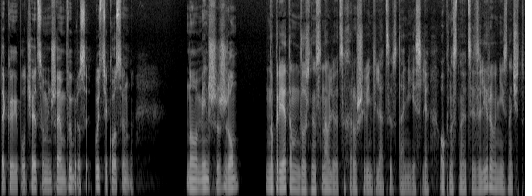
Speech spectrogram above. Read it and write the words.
так и, получается, уменьшаем выбросы, пусть и косвенно. Но меньше жжем. Но при этом должны устанавливаться хорошие вентиляции в здании. Если окна становятся изолированнее, значит,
